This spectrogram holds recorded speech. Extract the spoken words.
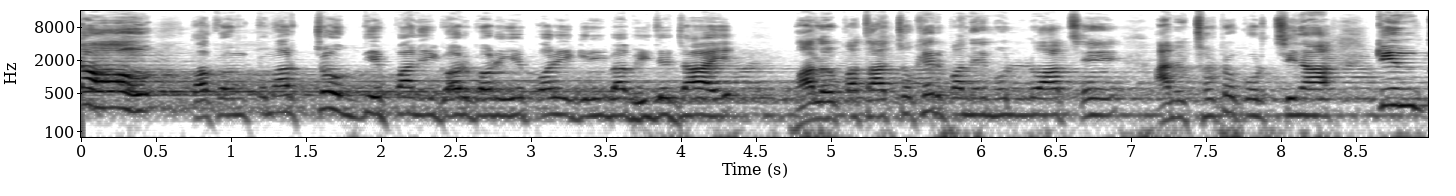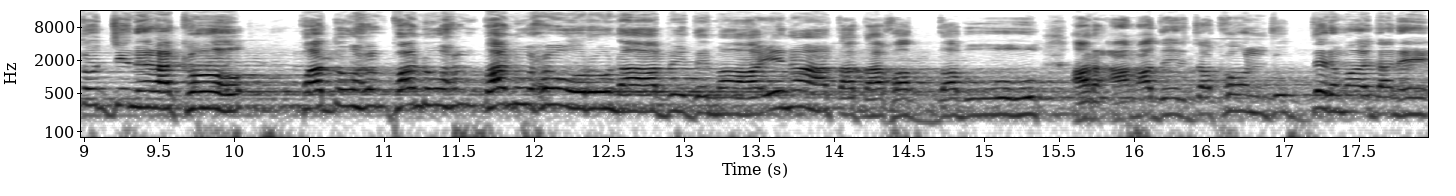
যাও, তখন তোমার চোখ দিয়ে পানি গড়গড়িয়ে পরে গিরিবা ভিজে যায়। ভালো কথা, চোখের পানির মূল্য আছে, আমি ছোট করছি না। কিন্তু জেনে রাখো আর আমাদের যখন যুদ্ধের ময়দানে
